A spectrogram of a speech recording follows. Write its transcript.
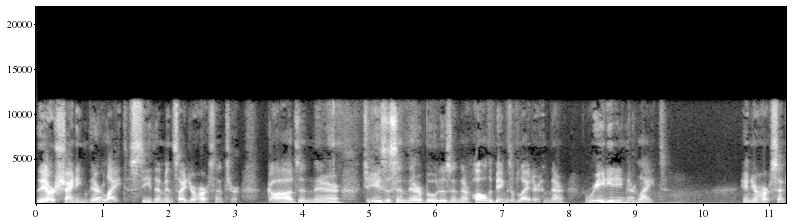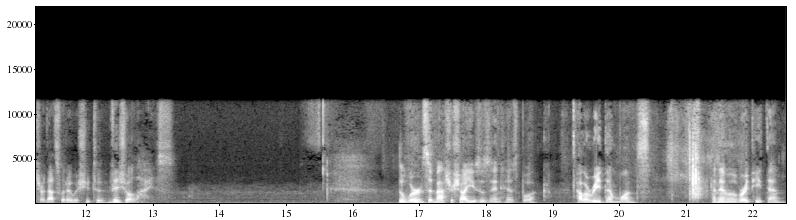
They are shining their light. See them inside your heart center. God's in there, Jesus in there, Buddha's in there, all the beings of light are in there, radiating their light in your heart center. That's what I wish you to visualize. The words that Master Sha uses in his book, I will read them once and then we'll repeat them.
